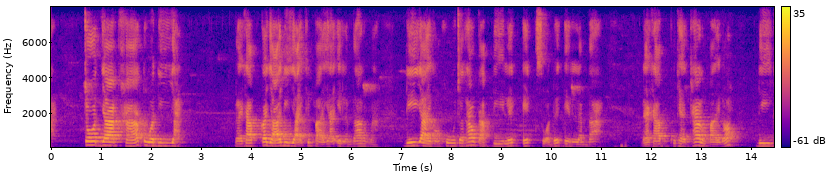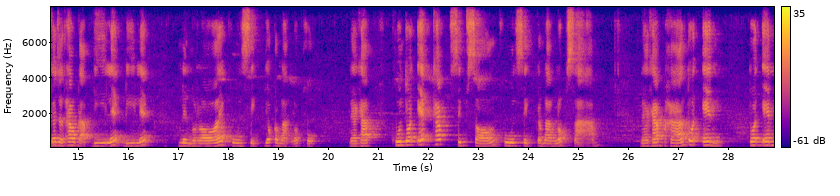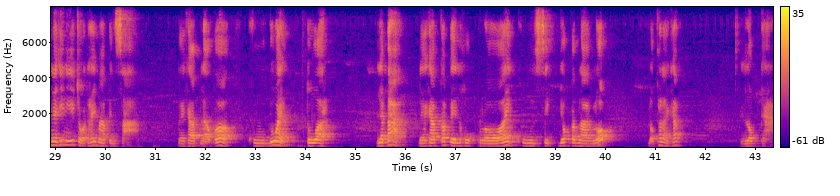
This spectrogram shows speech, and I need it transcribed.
โจทย์อยากหาตัว d ใหญ่นะครับ ก็ย้าย d ใหญ่ขึ้นไปย้าย n แลมดาลงมา d ใหญ่ของครูจะเท่ากับ d เล็ก x ส่วนด้วย n แลมดานะครับครูแทนค่าลงไปเนาะ d ก็จะเท่ากับ d เล็ก d เล็ก 100 คูณ 10 ยกกำลังลบ 6 นะครับ คูณตัว x ครับ 12 คูณ 10กำลังลบ 3 นะครับ หารตัว n ตัว n ในที่นี้โจทย์ให้มาเป็น 3 นะครับ แล้วก็คูณด้วยตัวแลมด้า นะครับ ก็เป็น 600 คูณ 10 ยกกำลังลบ ลบเท่าไหร่ครับ ลบกา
